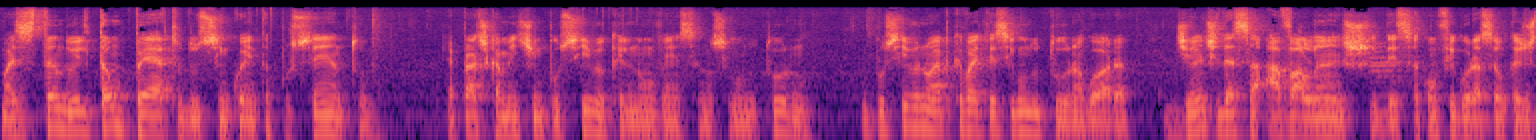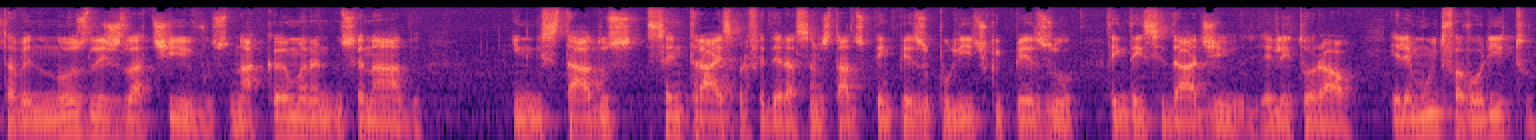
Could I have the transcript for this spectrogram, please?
Mas estando ele tão perto dos 50%, é praticamente impossível que ele não vença no segundo turno? Impossível não é porque vai ter segundo turno. Agora, diante dessa avalanche, dessa configuração que a gente está vendo nos legislativos, na Câmara, no Senado, em estados centrais para a federação, estados que têm peso político e peso, tem densidade eleitoral, ele é muito favorito?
